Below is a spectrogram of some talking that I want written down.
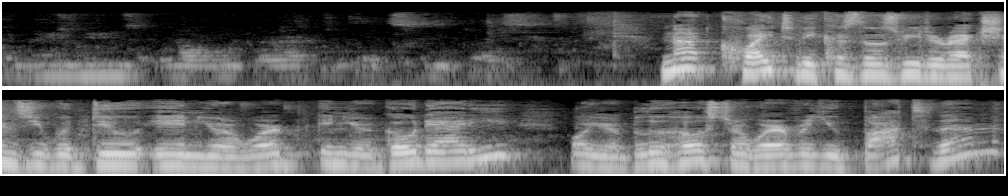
domain names that would all want to the same place? Not quite, because those redirections you would do in your word in your GoDaddy or your Bluehost or wherever you bought them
